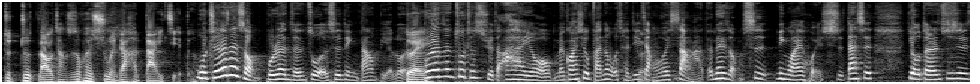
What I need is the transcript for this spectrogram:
就就老讲，就是会输人家很大一截的。我觉得那种不认真做的是另当别论。对不认真做就是觉得哎呦没关系，反正我成绩讲我会上来的那种是另外一回事。但是有的人就是，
